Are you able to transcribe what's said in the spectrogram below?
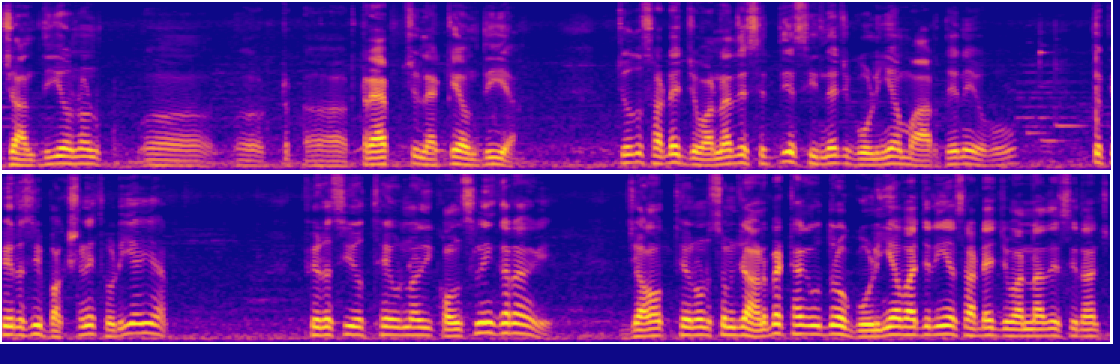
ਜਾਂਦੀ ਹੈ ਉਹਨਾਂ ਨੂੰ ਟ੍ਰੈਪ 'ਚ ਲੈ ਕੇ ਆਉਂਦੀ ਆ ਜਦੋਂ ਸਾਡੇ ਜਵਾਨਾਂ ਦੇ ਸਿੱਧੀਆਂ ਸੀਨੇ 'ਚ ਗੋਲੀਆਂ ਮਾਰਦੇ ਨੇ ਉਹ ਤੇ ਫਿਰ ਅਸੀਂ ਬਖਸ਼ਣੇ ਥੋੜੀ ਆ ਯਾਰ। ਫਿਰ ਅਸੀਂ ਉੱਥੇ ਉਹਨਾਂ ਦੀ ਕਾਉਂਸਲਿੰਗ ਕਰਾਂਗੇ। ਜਾਂ ਉੱਥੇ ਉਹਨਾਂ ਨੂੰ ਸਮਝਾਉਣ ਬੈਠਾਂਗੇ ਉਧਰੋਂ ਗੋਲੀਆਂ ਵੱਜ ਰਹੀਆਂ ਸਾਡੇ ਜਵਾਨਾਂ ਦੇ ਸਿਰਾਂ 'ਚ।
